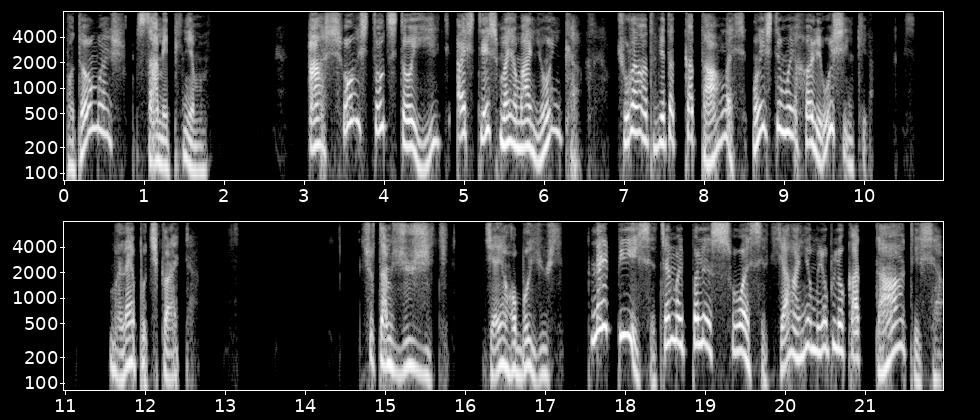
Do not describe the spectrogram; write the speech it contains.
Подумаєш, самі піднімемо. А щось тут стоїть, а здесь моя манюнька. Вчора от ви так каталась, ти мої халюсінькі. Мене почекайте. Що там жужжить? Я його боюсь. Не бійся, це мій пилесосик, я на ньому люблю кататися.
